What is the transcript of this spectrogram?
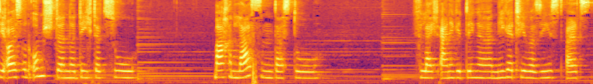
die äußeren Umstände, die dich dazu machen lassen, dass du vielleicht einige Dinge negativer siehst, als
